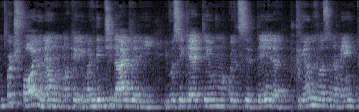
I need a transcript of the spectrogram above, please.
um portfólio, né, uma, uma identidade ali, e você quer ter uma coisa certeira, criando relacionamento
